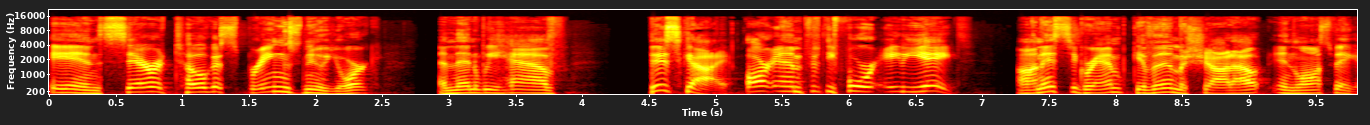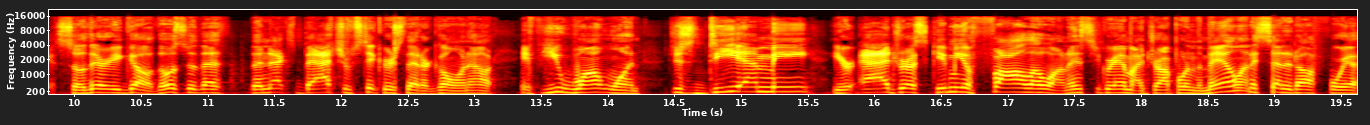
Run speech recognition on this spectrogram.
in Saratoga Springs, New York. And then we have this guy, RM5488 on Instagram. Give him a shout out in Las Vegas. So there you go. Those are the, the next batch of stickers that are going out. If you want one, just DM me your address. Give me a follow on Instagram. I drop one in the mail and I send it off for you.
